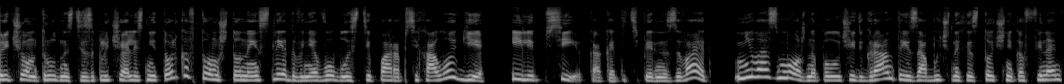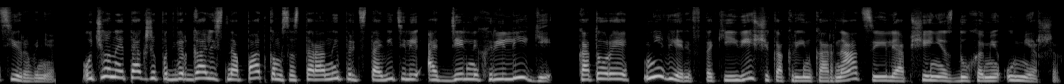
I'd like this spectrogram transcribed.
Причем трудности заключались не только в том, что на исследования в области парапсихологии или ПСИ, как это теперь называют, невозможно получить гранты из обычных источников финансирования. Ученые также подвергались нападкам со стороны представителей отдельных религий, которые не верят в такие вещи, как реинкарнация или общение с духами умерших.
